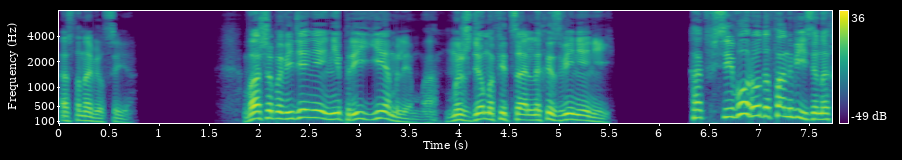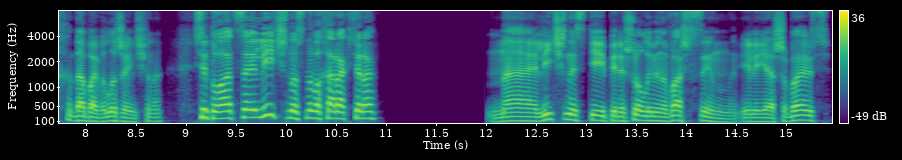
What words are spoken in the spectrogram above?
остановился я. «Ваше поведение неприемлемо. Мы ждем официальных извинений». «От всего рода Фанвизиных», — добавила женщина. «Ситуация личностного характера». «На личности перешел именно ваш сын, или я ошибаюсь?»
